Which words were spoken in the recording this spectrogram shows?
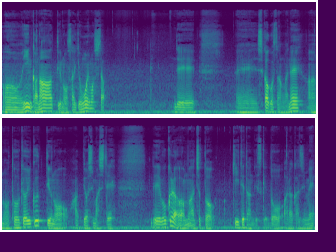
うんいいんかなっていうのを最近思いました。で、えー、シカゴさんがねあの東京行くっていうのを発表しまして。で僕らはまあちょっと聞いてたんですけどあらかじめ。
